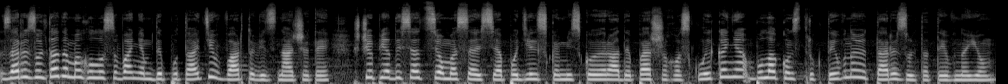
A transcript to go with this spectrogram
За результатами голосуванням депутатів варто відзначити, що 57-ма сесія Подільської міської ради першого скликання була конструктивною та результативною.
